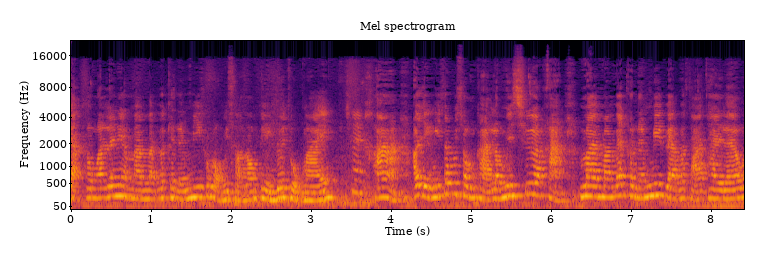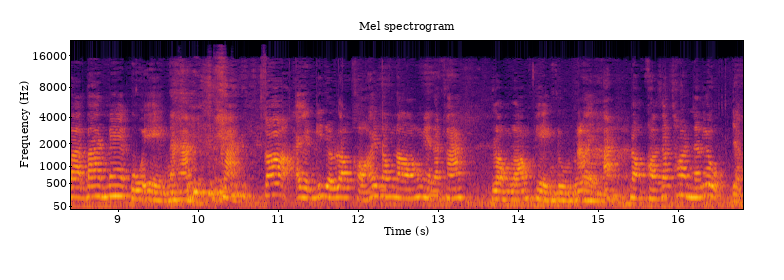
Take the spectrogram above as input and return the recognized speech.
จากตรงนั้นแล้วเนี่ยมามาแคเดมี่เขาบอกมีสอนร้องเพลงด้วยถูกไหม ใช่ค่ะ อ่าเอาอย่างนี้ท่านผู้ชมค่ะ เราไม่เชื่อค่ะ มามาแมคคาเดมี่แปลภาษาไทยแล้วว่าบ้านแม่กูเองนะคะ ค่ะ ก็เอาอย่างนี้เดี๋ยวเราขอให้น้องๆเนี่ยนะคะ ลองร้องเพลงดูด้วยอะลองขอสักท่อนนะลูกอยาก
